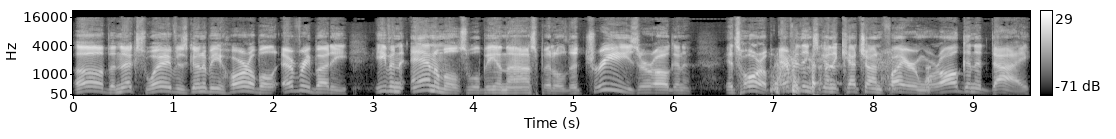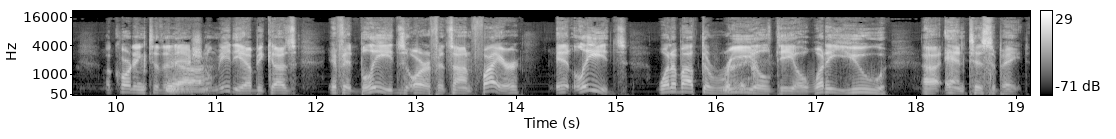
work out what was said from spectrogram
oh the next wave is going to be horrible. Everybody even animals will be in the hospital. The trees are all going to it's horrible. Everything's going to catch on fire and we're all going to die according to the Yeah. national media because if it bleeds or if it's on fire it leads. What about the real deal? What do you uh, anticipate?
